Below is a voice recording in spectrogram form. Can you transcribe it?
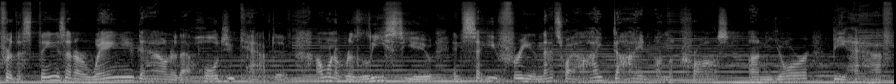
for the things that are weighing you down or that hold you captive. I want to release you and set you free. And that's why I died on the cross on your behalf.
